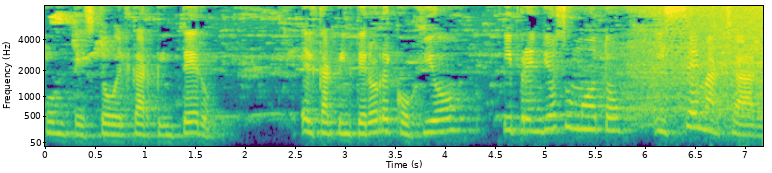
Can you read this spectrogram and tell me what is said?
contestó el carpintero. El carpintero recogió y prendió su moto y se marcharon.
